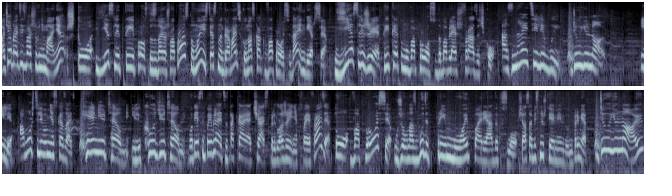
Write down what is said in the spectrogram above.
Хочу обратить ваше внимание, что если ты просто задаешь вопрос, то мы, естественно, грамматика у нас как в вопросе, да, инверсия. Если же ты к этому вопросу добавляешь фразочку «А знаете ли вы?» Do you know? Или, а можете ли вы мне сказать, can you tell me? Или could you tell me? Вот если появляется такая часть предложения в твоей фразе, то в вопросе уже у нас будет прямой порядок слов. Сейчас объясню, что я имею в виду. Например, do you know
